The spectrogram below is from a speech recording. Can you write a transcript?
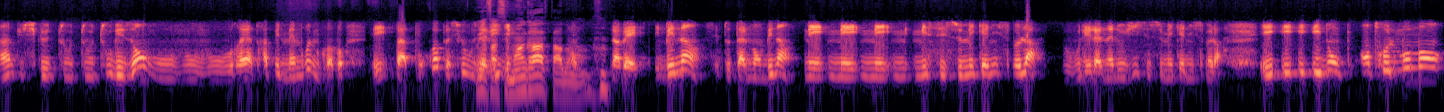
hein, puisque tout, tout, tous les ans, vous, vous, vous, réattrapez le même rhume. Quoi. Bon. Et bah, pourquoi? Parce que vous oui, avez... Enfin, c'est moins grave, pardon. Non, mais c'est bénin, c'est totalement bénin. Mais, mais, mais, mais c'est ce mécanisme-là vous voulez l'analogie, c'est ce mécanisme-là. Et, donc, entre le moment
